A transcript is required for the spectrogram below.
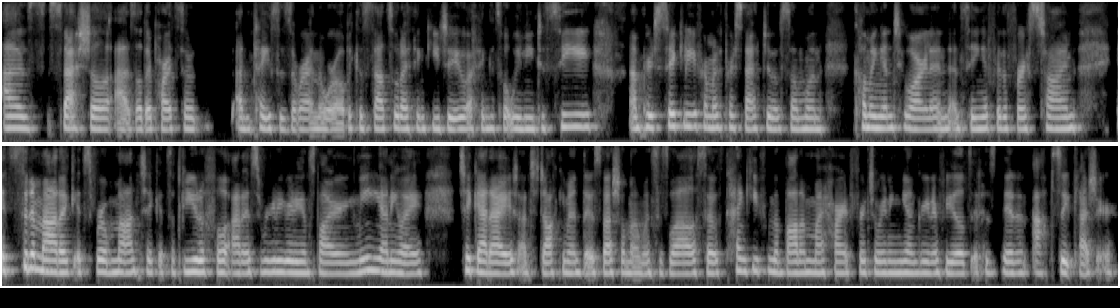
as special as other parts of and places around the world because that's what I think you do. I think it's what we need to see, and particularly from a perspective of someone coming into Ireland and seeing it for the first time. It's cinematic, it's romantic, it's beautiful, and it's really, really inspiring me anyway to get out and to document those special moments as well. So thank you from the bottom of my heart for joining me on Greener Fields. It has been an absolute pleasure.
